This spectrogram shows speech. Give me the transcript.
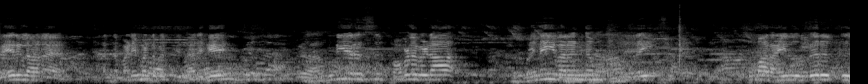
பெயரிலான அந்த மணிமண்டபத்தின் அருகே குடியரசு பவள விழா நினைவரங்கம் ஒன்றை சுமார் ஐநூறு பேருக்கு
